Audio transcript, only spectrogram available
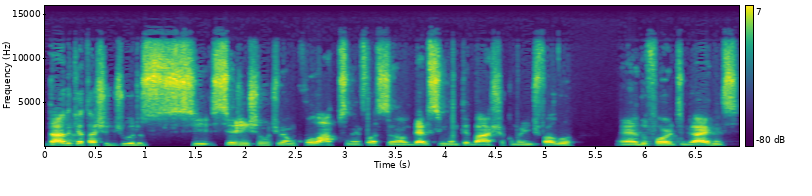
Dado que a taxa de juros, se, se a gente não tiver um colapso na inflação, deve se manter baixa, como a gente falou é, do Forward Guidance,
